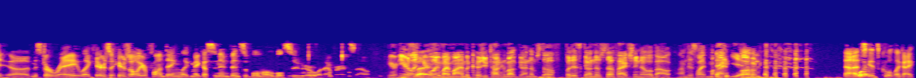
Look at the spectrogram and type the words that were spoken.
t- uh Mr. Ray like here's here's all your funding like make us an invincible mobile suit or whatever so You're, you're like But- blowing my mind because you're talking about Gundam stuff, but it's Gundam stuff I actually know about. I'm just like mind Yeah. blown. no, it's What- it's cool. Like I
